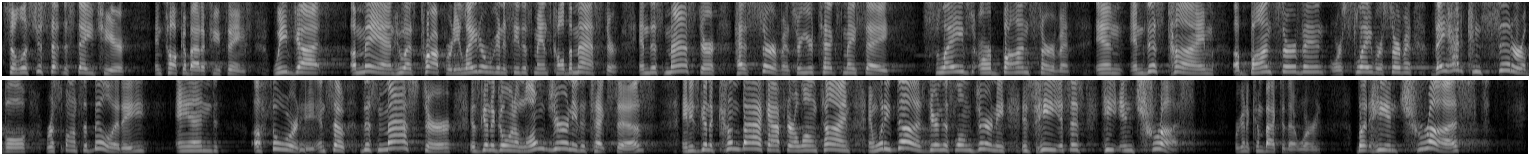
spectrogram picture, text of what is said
So let's just set the stage here and talk about a few things. We've got a man who has property. Later, we're going to see this man's called the master. And this master has servants, or your text may say slaves or bondservant. In, in this time, a bondservant or slave or servant, they had considerable responsibility and authority. And so this master is going to go on a long journey, the text says, and he's going to come back after a long time. And what he does during this long journey is he, it says, he entrusts. We're going to come back to that word. But he entrusts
